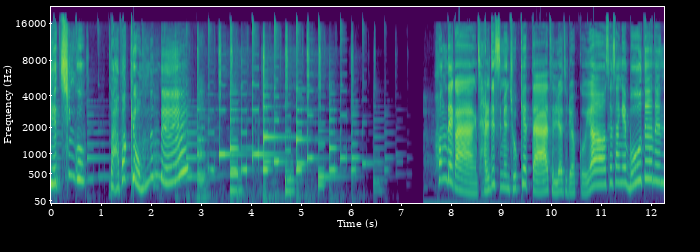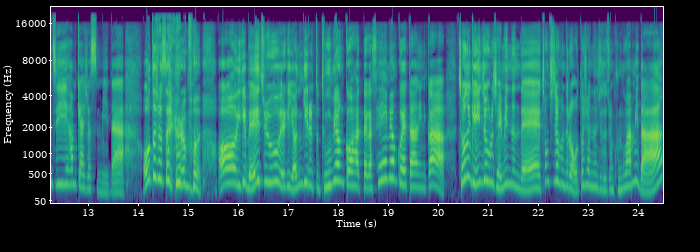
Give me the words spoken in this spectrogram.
얘 친구 나밖에 없는데? 홍대강 잘 됐으면 좋겠다 들려드렸고요. 세상의 모든 은지 함께 하셨습니다. 어떠셨어요, 여러분? 어, 이게 매주 이렇게 연기를 또 두 명거 했다가 세 명 거 했다 하니까 저는 개인적으로 재밌는데 청취자분들은 어떠셨는지도 좀 궁금합니다.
